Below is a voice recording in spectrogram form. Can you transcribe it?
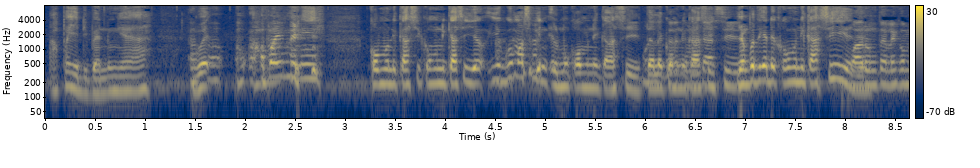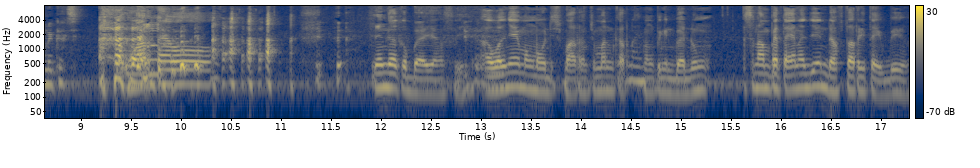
apa ya di Bandung ya? Gue apa, ini? nih komunikasi komunikasi ya ya gue masukin ilmu komunikasi telekomunikasi. telekomunikasi. yang penting ada komunikasi. Aja. warung telekomunikasi. Wartel ya nggak kebayang sih. Awalnya emang mau di Semarang cuman karena emang pengen Bandung senam PTN aja yang daftar ITB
